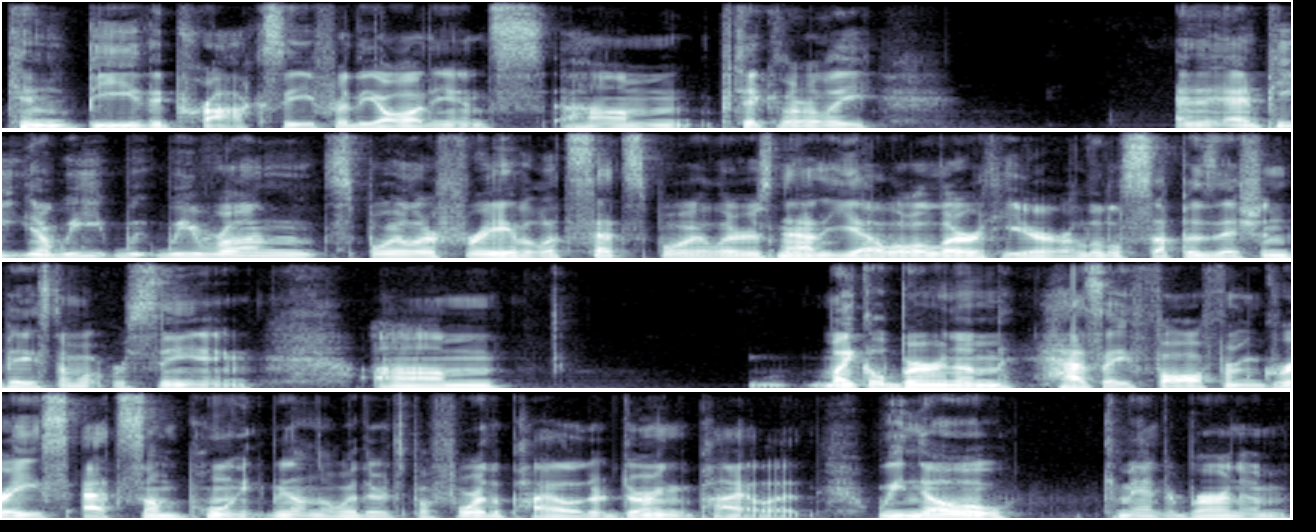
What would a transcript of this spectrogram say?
can be the proxy for the audience, um, particularly. And, and Pete, you know, we, we, we run spoiler free, but let's set spoilers now to yellow alert here, a little supposition based on what we're seeing. Um, Michael Burnham has a fall from grace at some point. We don't know whether it's before the pilot or during the pilot. We know Commander Burnham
